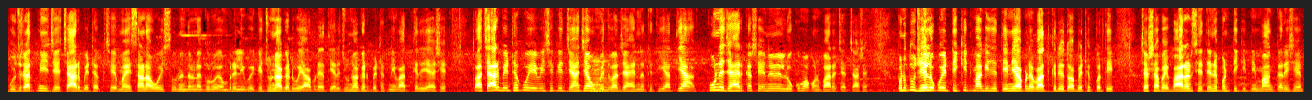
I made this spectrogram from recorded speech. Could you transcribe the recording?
ગુજરાતની જે ચાર બેઠક છે મહેસાણા હોય સુરેન્દ્રનગર હોય અમરેલી હોય કે જુનાગઢ હોય આપણે અત્યારે જુનાગઢ બેઠકની વાત કરી રહ્યા છે તો આ ચાર બેઠકો એવી છે કે જ્યાં જ્યાં ઉમેદવાર જાહેર નથી થયા ત્યાં કોને જાહેર કરશે એને લોકોમાં પણ ભારે ચર્ચા છે. પરંતુ જે લોકોએ ટિકિટ માંગી છે તેની આપણે વાત કરીએ તો આ બેઠક પરથી જશાભાઈ બારડ છે તેને પણ ટિકિટની માંગ કરી છે.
